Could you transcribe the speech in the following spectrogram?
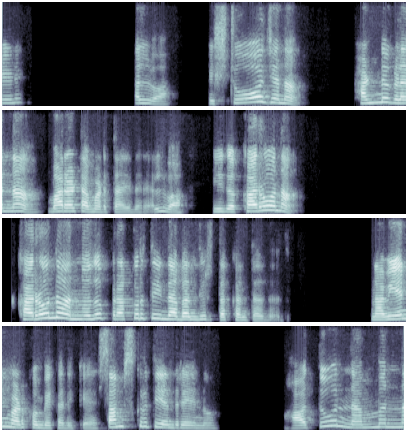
ಹೇಳಿ. ಅಲ್ವಾ? ಎಷ್ಟೋ ಜನ ಹಣ್ಣುಗಳನ್ನ ಮಾರಾಟ ಮಾಡ್ತಾ ಇದ್ದಾರೆ, ಅಲ್ವಾ? ಈಗ ಕರೋನಾ. ಕರೋನಾ ಅನ್ನೋದು ಪ್ರಕೃತಿಯಿಂದ ಬಂದಿರ್ತಕ್ಕಂಥದ್ದು ನಾವೇನ್ ಮಾಡ್ಕೊಬೇಕು ಅದಕ್ಕೆ? ಸಂಸ್ಕೃತಿ ಅಂದ್ರೆ ಏನು? ಅದು ನಮ್ಮನ್ನ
